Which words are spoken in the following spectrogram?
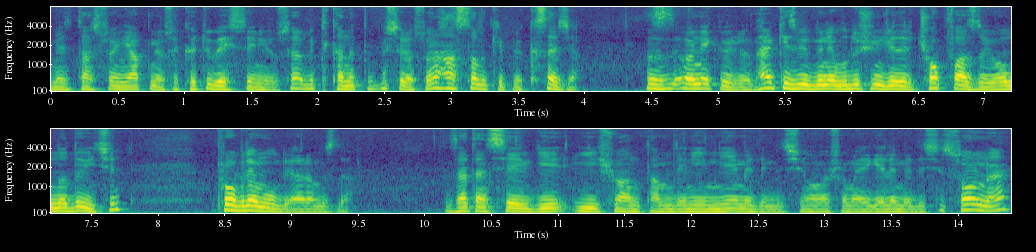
meditasyon yapmıyorsa, kötü besleniyorsa bir tıkanıklık bir süre sonra hastalık yapıyor kısaca. Hızlı örnek veriyorum. Herkes birbirine bu düşünceleri çok fazla yolladığı için problem oluyor aramızda. Zaten sevgiyi şu an tam deneyimleyemediğimiz için, o aşamaya gelemediğimiz için. Sonra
